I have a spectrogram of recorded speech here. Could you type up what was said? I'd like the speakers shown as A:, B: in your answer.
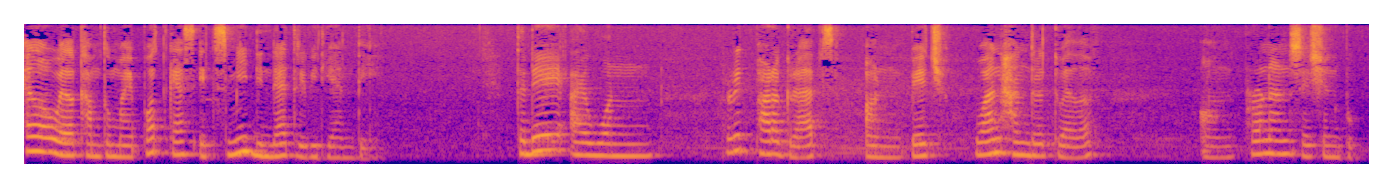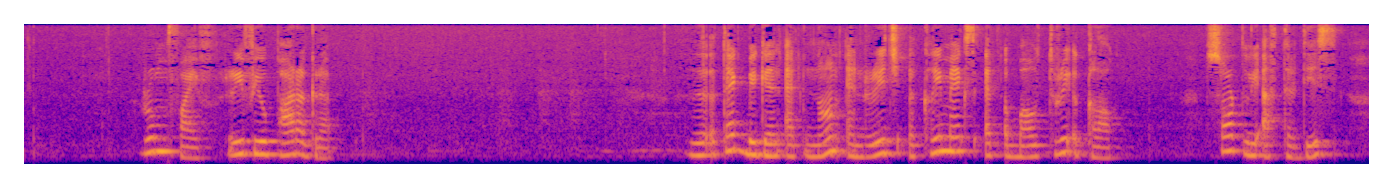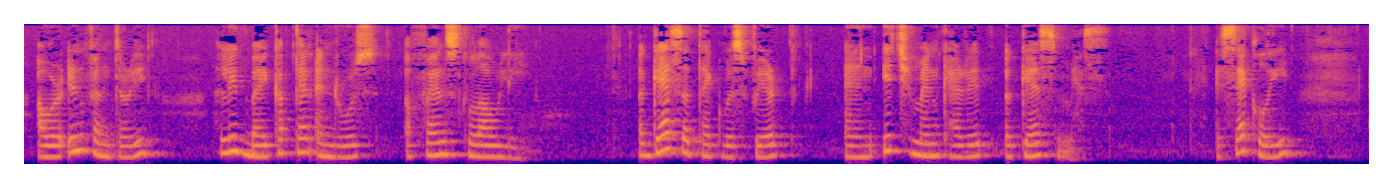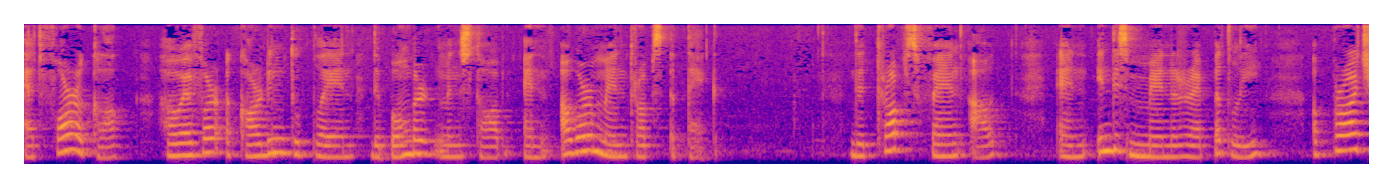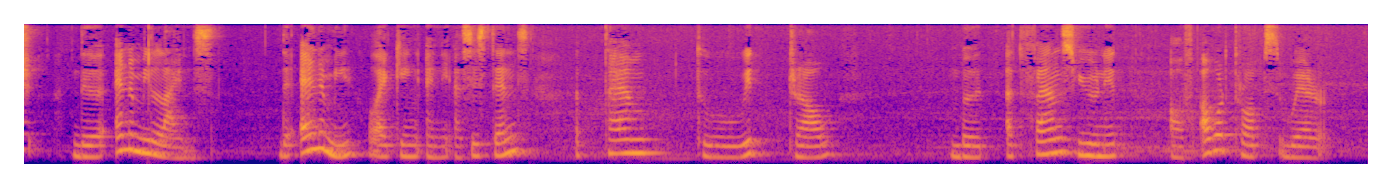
A: Hello, welcome to my podcast. It's me, Dinda Trividianti. Today, I want read paragraphs on page 112 on pronunciation book. Room 5, review paragraph. The attack began at noon and reached a climax at about 3 o'clock. Shortly after this, our infantry led by Captain Andrews, advanced slowly. A gas attack was feared, and each man carried a gas mask. Exactly at four o'clock, however, according to plan, the bombardment stopped and our main troops attacked. The troops fanned out and in this manner rapidly approached the enemy lines. The enemy, lacking any assistance, attempted to withdraw, but advance units of our troops were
